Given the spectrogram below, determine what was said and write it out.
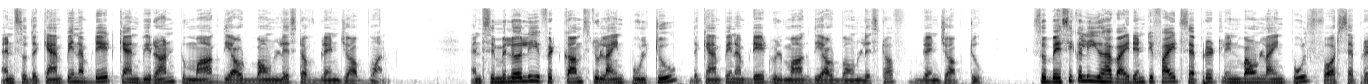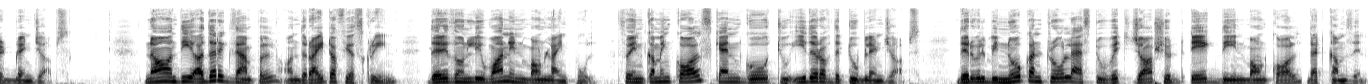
and so the campaign update can be run to mark the outbound list of blend job 1. And similarly, if it comes to line pool 2, the campaign update will mark the outbound list of blend job 2. So basically you have identified separate inbound line pools for separate blend jobs. Now on the other example on the right of your screen, there is only one inbound line pool. So incoming calls can go to either of the two blend jobs there will be no control as to which job should take the inbound call that comes in.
